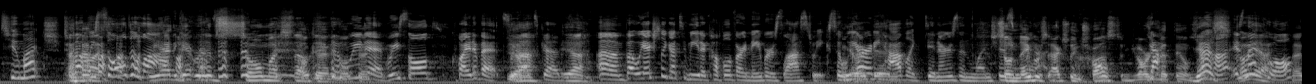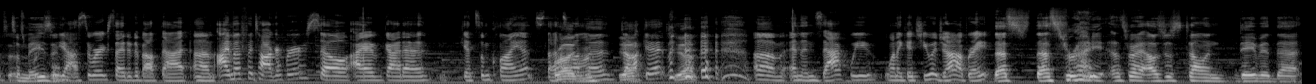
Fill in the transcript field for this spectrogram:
Too much. but we sold a lot. We had to get rid of so much stuff. Okay. there. we did. We sold quite a bit, so Yeah. that's good. Yeah. Um, but we actually got to meet a couple of our neighbors last week, so we already Good. have like dinners and lunches. So neighbors planned. actually in Charleston. You've already Yeah. met them. Yes. Uh-huh. Isn't oh, that yeah. cool? That's, that's amazing. cool. Yeah, so we're excited about that. Um, I'm a photographer, so I've got to get some clients. That's Right. on the Yeah. docket. Yeah. um, and then Zach, we want to get you a job, right? That's that's right. That's right. I was just telling David that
